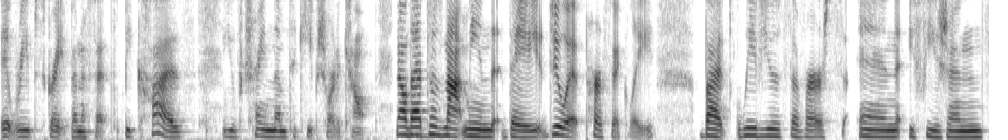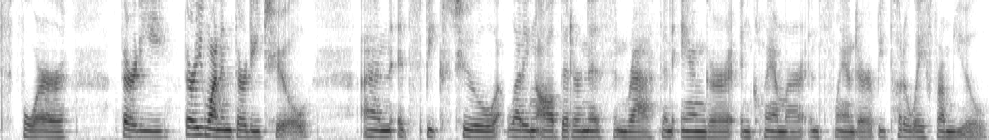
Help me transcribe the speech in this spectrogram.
it reaps great benefits because you've trained them to keep short account. Now, that does not mean that they do it perfectly, but we've used the verse in Ephesians for 30, 31 and 32 and it speaks to letting all bitterness and wrath and anger and clamor and slander be put away from you,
